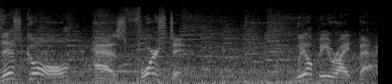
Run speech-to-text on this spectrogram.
This goal has forced it. We'll be right back.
